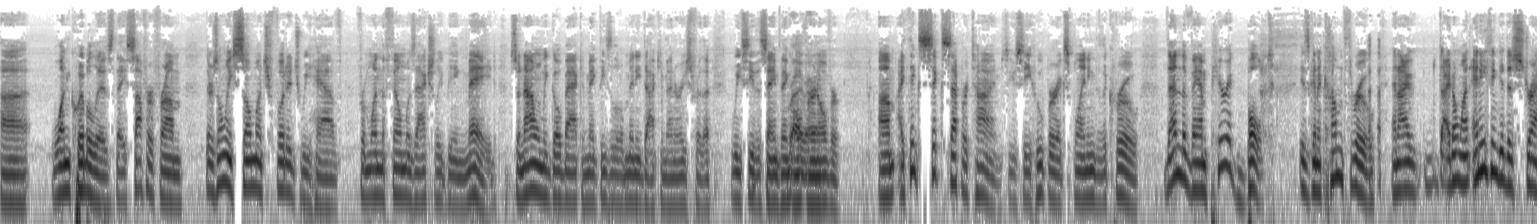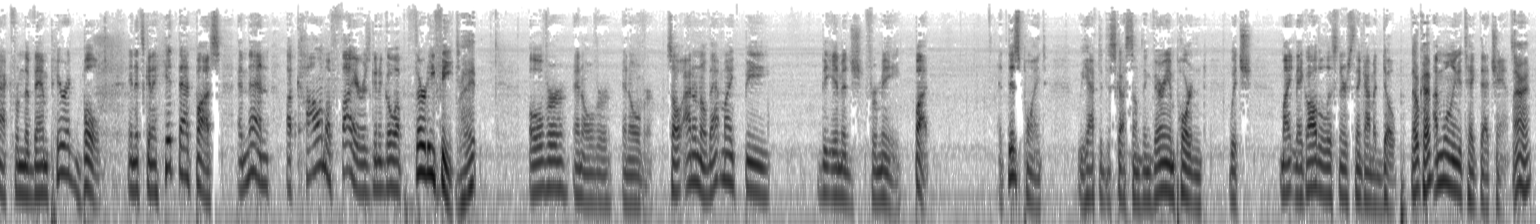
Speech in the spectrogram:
uh, one quibble is they suffer from there's only so much footage we have from when the film was actually being made. So now when we go back and make these little mini documentaries for the, we see the same thing Right, over right, and over. Um, I think six separate times you see Hooper explaining to the crew. Then the vampiric bolt is going to come through, and I I don't want anything to distract from the vampiric bolt, and it's going to hit that bus, and then a column of fire is going to go up thirty feet right over and over and over. So I don't know. That might be the image for me. But at this point, we have to discuss something very important, which might make all the listeners think I'm a dope. Okay. I'm willing to take that chance. all right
